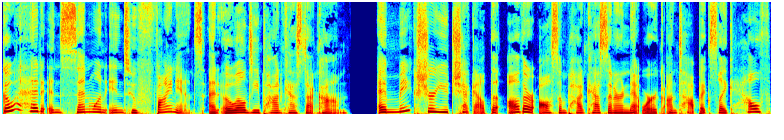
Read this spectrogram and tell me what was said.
go ahead and send one into finance at oldpodcast.com. And make sure you check out the other awesome podcasts in our network on topics like health,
